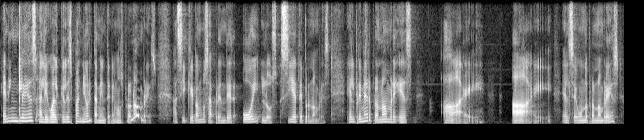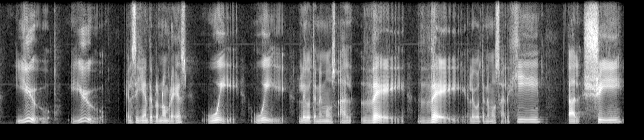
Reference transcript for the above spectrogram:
En inglés, al igual que el español, también tenemos pronombres. Así que vamos a aprender hoy los siete pronombres. El primer pronombre es I, I. El segundo pronombre es you, you. El siguiente pronombre es we, we. Luego tenemos al they, they. Luego tenemos al he, al she.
